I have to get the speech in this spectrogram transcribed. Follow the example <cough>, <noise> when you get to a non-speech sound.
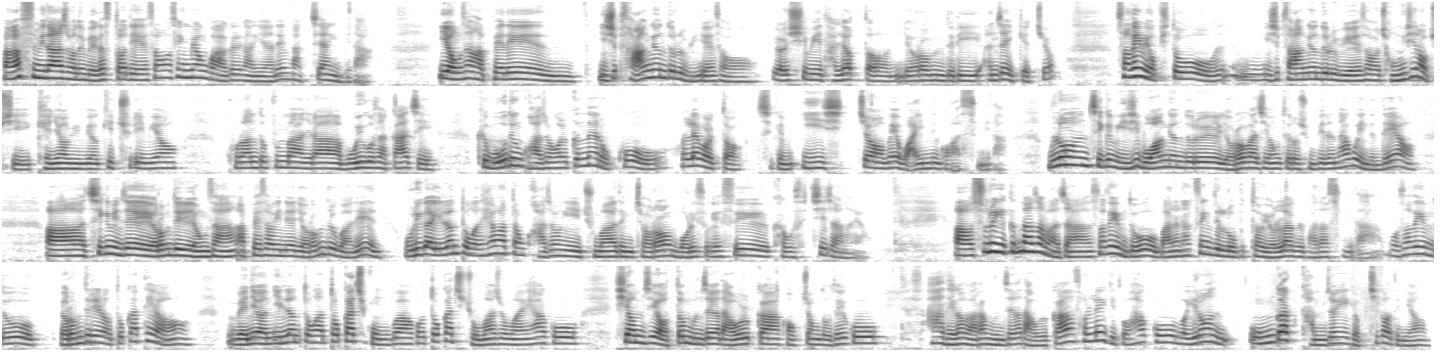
반갑습니다. 저는 메가스터디에서 생명과학을 강의하는 박지향입니다. 이 영상 앞에는 24학년도를 위해서 열심히 달렸던 여러분들이 앉아 있겠죠? 선생님 역시도 24학년도를 위해서 정신없이 개념이며 기출이며 고난도뿐만 아니라 모의고사까지 그 모든 과정을 끝내놓고 헐레벌떡 지금 이 시점에 와 있는 것 같습니다. 물론 지금 25학년도를 여러 가지 형태로 준비는 하고 있는데요. 아, 지금 이제 여러분들이 영상 앞에 서 있는 여러분들과는 우리가 1년 동안 해왔던 과정이 주마등처럼 머릿속에 쓱 하고 스치잖아요. 아, 수능이 끝나자마자 선생님도 많은 학생들로부터 연락을 받았습니다. 뭐 선생님도 여러분들이랑 똑같아요. 매년 1년 동안 똑같이 공부하고 똑같이 조마조마해 하고 시험지에 어떤 문제가 나올까 걱정도 되고 아, 내가 말한 문제가 나올까 설레기도 하고 뭐 이런 온갖 감정이 겹치거든요.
